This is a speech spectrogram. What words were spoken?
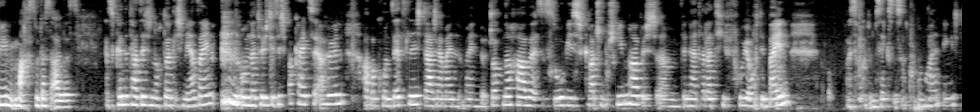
Wie machst du das alles? Es könnte tatsächlich noch deutlich mehr sein, um natürlich die Sichtbarkeit zu erhöhen. Aber grundsätzlich, da ich ja meinen meinen Job noch habe, ist es so, wie ich es gerade schon beschrieben habe. Ich ähm, bin halt relativ früh auf den Beinen. Weiß auch Gott, um sechs ist halt normal eigentlich.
